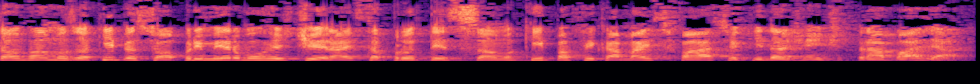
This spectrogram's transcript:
Então vamos aqui, pessoal. Primeiro vou retirar essa proteção aqui para ficar mais fácil aqui da gente trabalhar.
